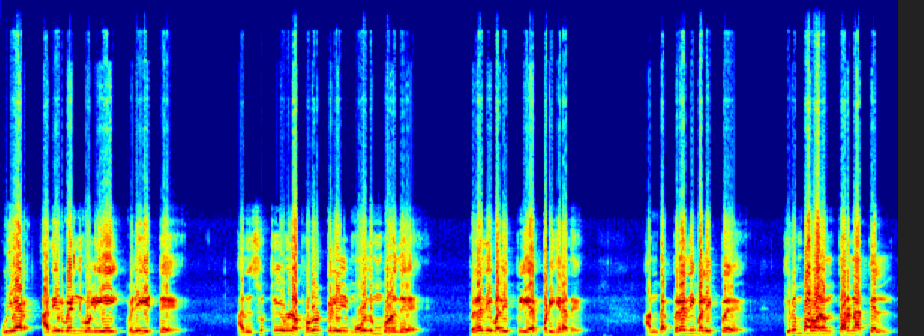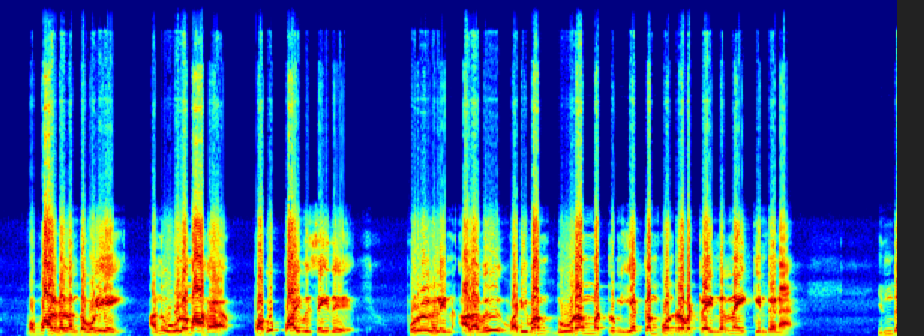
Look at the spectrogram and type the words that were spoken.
உயர் அதிர்வெண் ஒலியை வெளியிட்டு அது சுற்றியுள்ள பொருட்களில் மோதும் பொழுது பிரதிபலிப்பு ஏற்படுகிறது. அந்த பிரதிபலிப்பு திரும்ப வரும் தருணத்தில் வௌவால்கள் அந்த ஒளியை அனுகூலமாக பகுப்பாய்வு செய்து பொருள்களின் அளவு வடிவம் தூரம் மற்றும் இயக்கம் போன்றவற்றை நிர்ணயிக்கின்றன. இந்த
